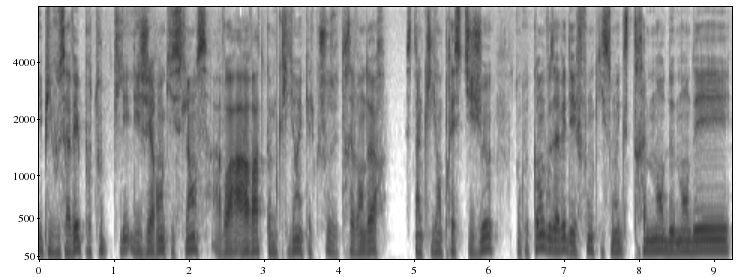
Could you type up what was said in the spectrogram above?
Et puis, vous savez, pour tous les, gérants qui se lancent, avoir Harvard comme client est quelque chose de très vendeur. C'est un client prestigieux. Donc, quand vous avez des fonds qui sont extrêmement demandés,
